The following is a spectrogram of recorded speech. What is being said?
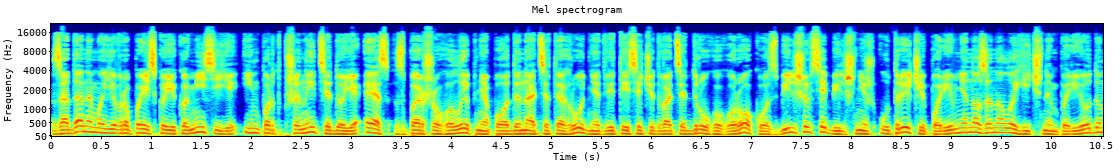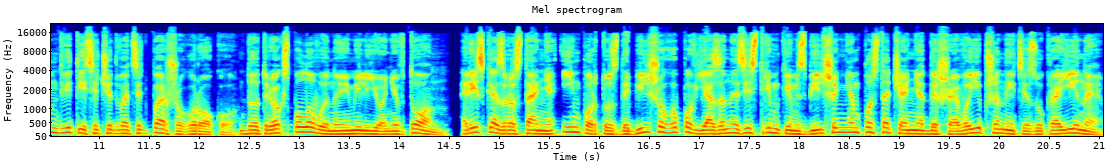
За даними Європейської комісії, імпорт пшениці до ЄС з 1 липня по 11 грудня 2022 року збільшився більш ніж утричі порівняно з аналогічним періодом 2021 року до 3,5 мільйонів тонн. Різке зростання імпорту здебільшого пов'язане зі стрімким збільшенням постачання дешевої пшениці з України.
